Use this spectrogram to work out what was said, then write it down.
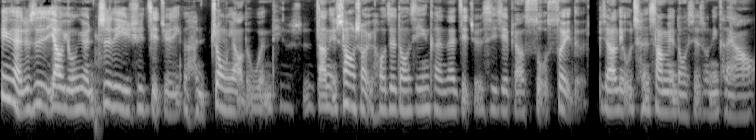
听起来就是要永远致力于去解决一个很重要的问题，就是当你上手以后，这东西你可能在解决是一些比较琐碎的、比较流程上面的东西的时候，你可能要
